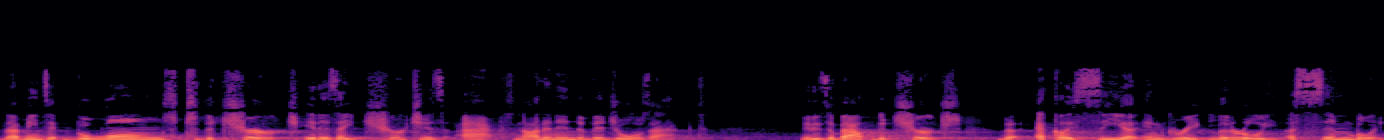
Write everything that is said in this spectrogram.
That means it belongs to the church. It is a church's act, not an individual's act. It is about the church, the ecclesia in Greek, literally assembly.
